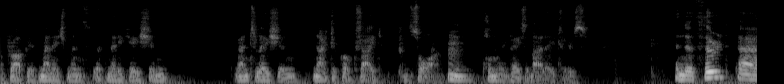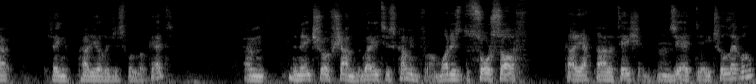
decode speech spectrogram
appropriate management with medication, ventilation, nitric oxide, and so on Hmm. pulmonary vasodilators. And the third uh, thing cardiologists will look at um, the nature of shunt, where it is coming from. What is the source of cardiac dilatation? Mm. Is it at the atrial level?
